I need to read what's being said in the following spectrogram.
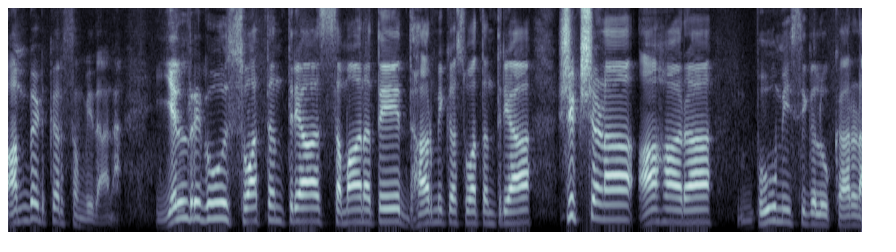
ಅಂಬೇಡ್ಕರ್ ಸಂವಿಧಾನ. ಎಲ್ರಿಗೂ ಸ್ವಾತಂತ್ರ್ಯ, ಸಮಾನತೆ, ಧಾರ್ಮಿಕ ಸ್ವಾತಂತ್ರ್ಯ, ಶಿಕ್ಷಣ, ಆಹಾರ, ಭೂಮಿ ಸಿಗಲು ಕಾರಣ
